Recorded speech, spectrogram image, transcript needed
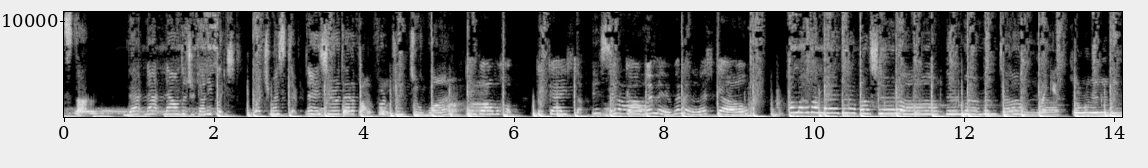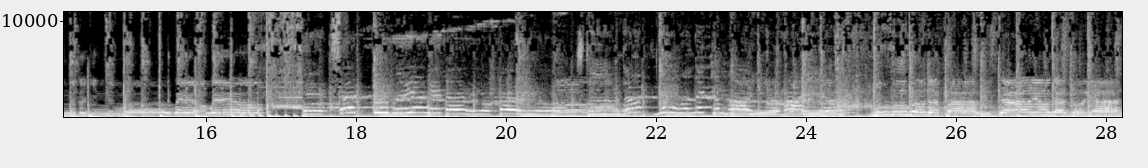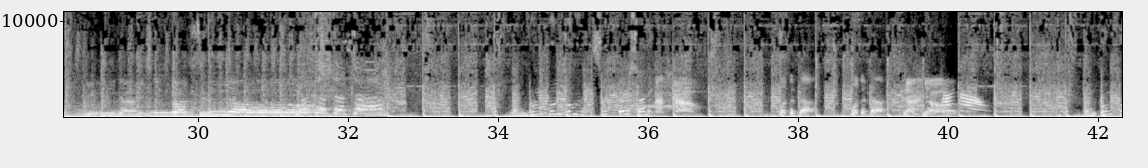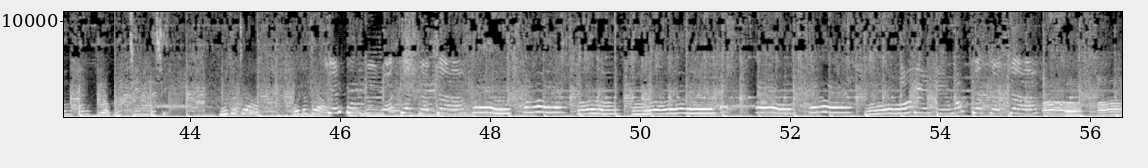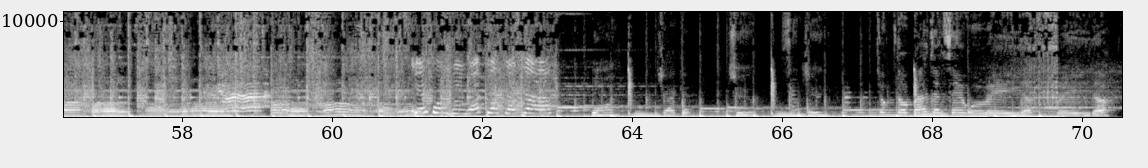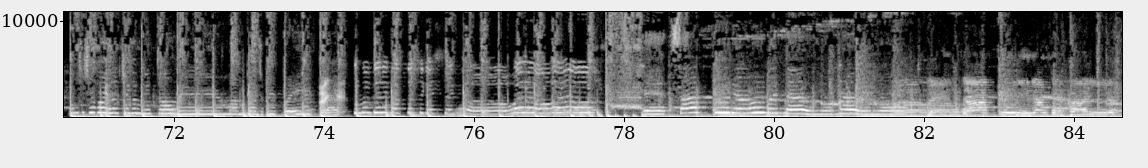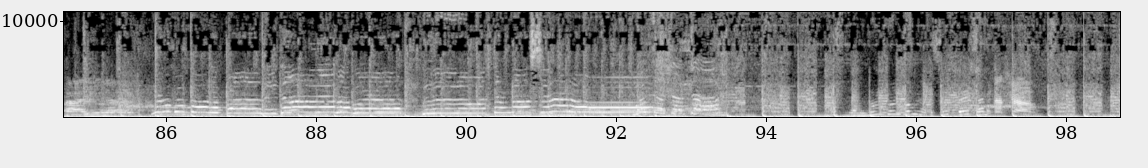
Let's start. That, that, now don't you can please Watch my step, now zero that I five, four, three, two, one 我的大，我的大，加油！我们公公公只有不进的戏，我的大，我的大，天空的我的大大。One jacket, two.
